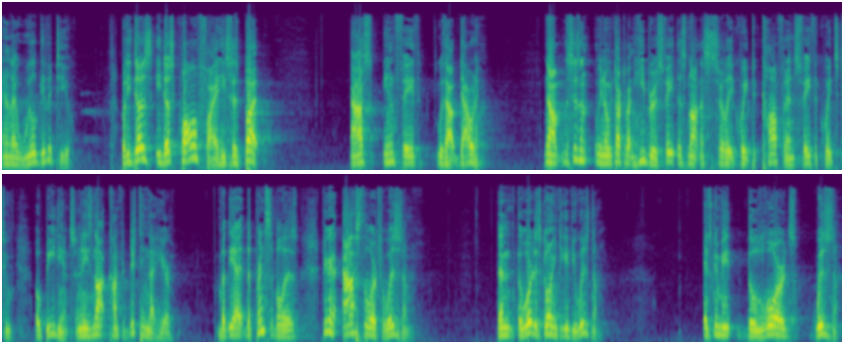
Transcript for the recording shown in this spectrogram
and I will give it to you. But he does, he does qualify it. He says, but ask in faith without doubting. Now, this isn't, you know, we talked about in Hebrews, faith does not necessarily equate to confidence. Faith equates to obedience. And he's not contradicting that here. But the, uh, the principle is if you're going to ask the Lord for wisdom, then the Lord is going to give you wisdom. It's going to be the Lord's wisdom,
